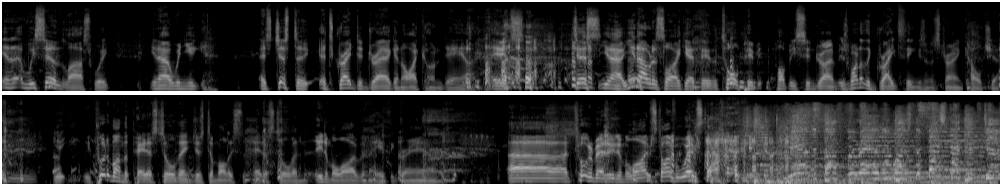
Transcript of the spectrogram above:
you know, we said it last week. You know, when you, it's just a, it's great to drag an icon down. It's just, you know, you know what it's like out there. The tall pip- poppy syndrome is one of the great things in Australian culture. You, we put them on the pedestal, then just demolish the pedestal and eat them alive when they hit the ground. Uh, talking about eating them alive, it's time for Webster. Never thought forever was the best I could do. It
